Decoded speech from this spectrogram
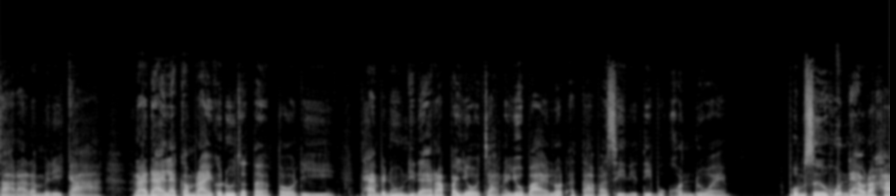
สหรัฐอเมริกา รายได้และกำไรก็ดูจะเติบโตดี แถมเป็นหุ้นที่ได้รับประโยชน์จากนโยบายลดอัตราภาษีนิติบุคคลด้วย ผมซื้อหุ้นแถวราคา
